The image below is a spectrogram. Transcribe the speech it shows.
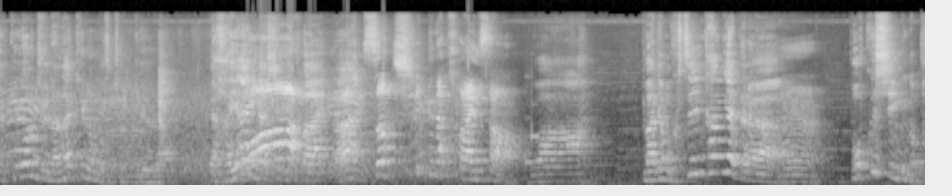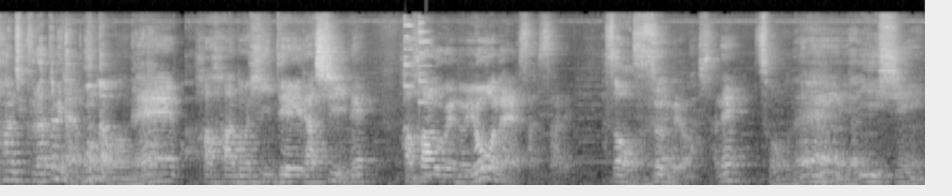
147キロの直球がいや速いな心配あそっちな甲斐さうわー。まあでも普通に考えたら、ん。ボクシングのパンチ食らったみたいなもんだもんね。うんね母の日デーらしいね。母上のような優しさで。そう包んでましたね。そうね、いやいいシーン。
